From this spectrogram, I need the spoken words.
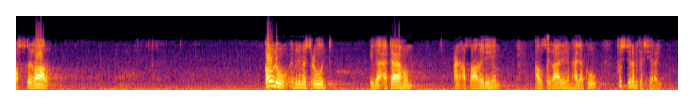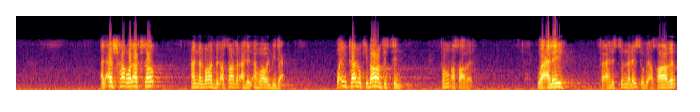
الصغار. قول ابن مسعود إذا أتاهم عن أصاغرهم أو صغارهم هلكوا فسر بتفسيرين. الأشهر والأكثر أن المراد بالأصاغر أهل الأهوى والبدع وإن كانوا كبارا في السن فهم أصاغر. وعليه فأهل السنة ليسوا بأصاغر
